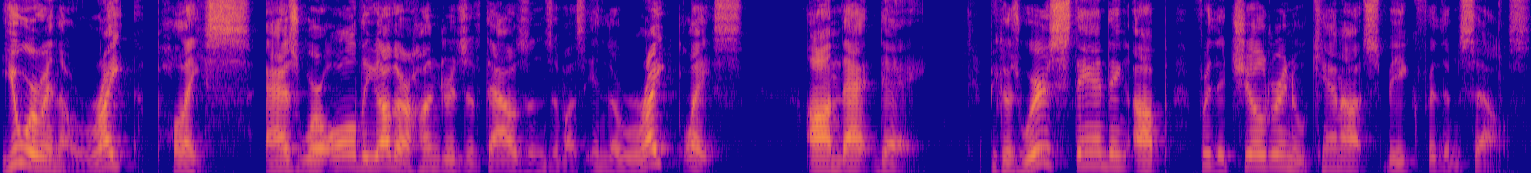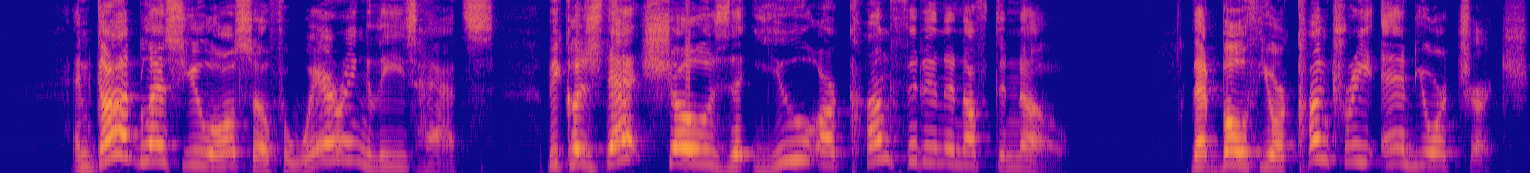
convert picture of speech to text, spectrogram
You were in the right place, as were all the other hundreds of thousands of us, in the right place on that day, because we're standing up for the children who cannot speak for themselves. And God bless you also for wearing these hats, because that shows that you are confident enough to know that both your country and your church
